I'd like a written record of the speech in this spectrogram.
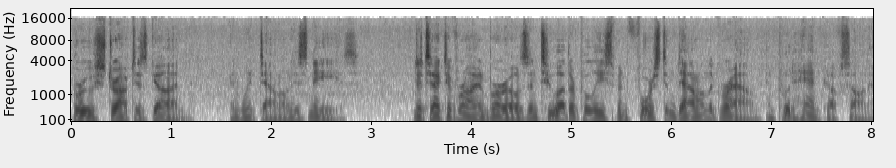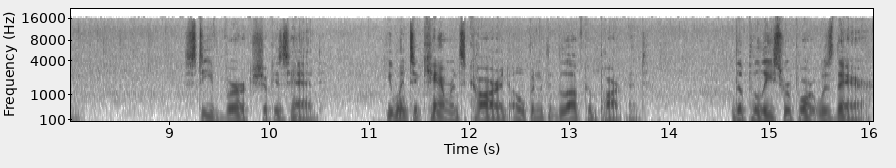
Bruce dropped his gun and went down on his knees. Detective Ryan Burrows and two other policemen forced him down on the ground and put handcuffs on him. Steve Burke shook his head. He went to Cameron's car and opened the glove compartment. The police report was there.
